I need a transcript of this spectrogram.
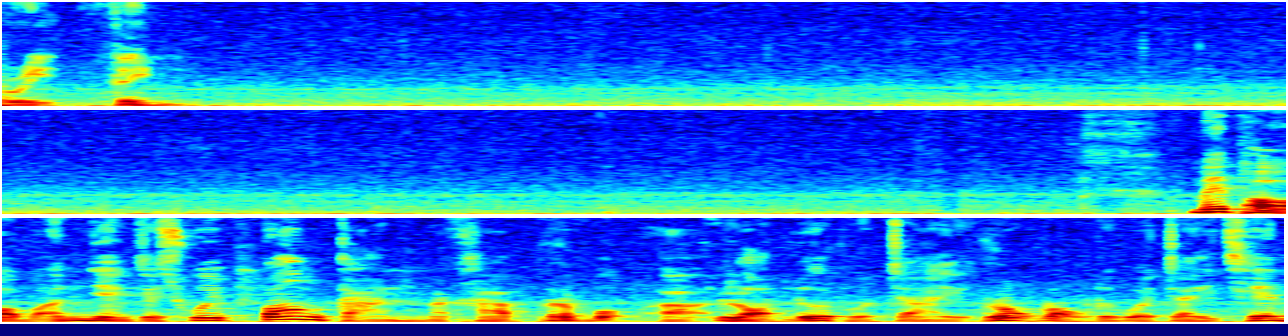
breathing ไม่พอบอันยังจะช่วยป้องกันนะครับระบบหลอดเลือดหัวใจ โรคหลอดเลือดหัวใจ เช่น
